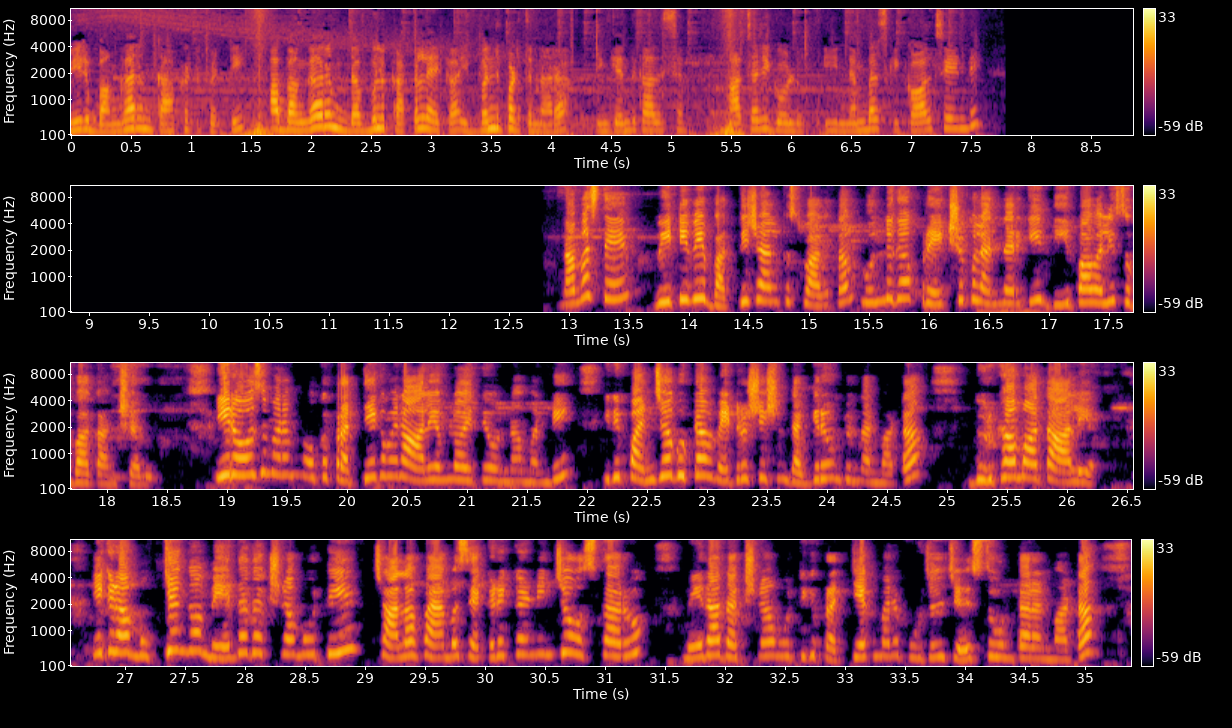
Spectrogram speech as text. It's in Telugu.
మీరు బంగారం తాకట్టు పెట్టి ఆ బంగారం డబ్బులు కట్టలేక ఇబ్బంది పడుతున్నారా? ఇంకెందుకు ఆలస్యం? ఆచారి గోల్డ్ ఈ నెంబర్స్కి కాల్ చేయండి. నమస్తే వీటీవీ భక్తి ఛానల్కు స్వాగతం. ముందుగా ప్రేక్షకులందరికీ దీపావళి శుభాకాంక్షలు. ఈ రోజు మనం ఒక ప్రత్యేకమైన ఆలయంలో అయితే ఉన్నామండి. ఇది పంజాగుట్ట మెట్రో స్టేషన్ దగ్గర ఉంటుందన్నమాట. దుర్గామాత ఆలయం. ఇక్కడ ముఖ్యంగా మేధా దక్షిణామూర్తి చాలా ఫేమస్ ఎక్కడెక్కడి నుంచో వస్తారు. మేధా దక్షిణామూర్తికి ప్రత్యేకమైన పూజలు చేస్తూ ఉంటారన్నమాట.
